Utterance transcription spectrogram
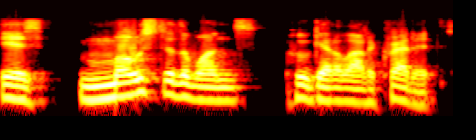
is most of the ones who get a lot of credit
